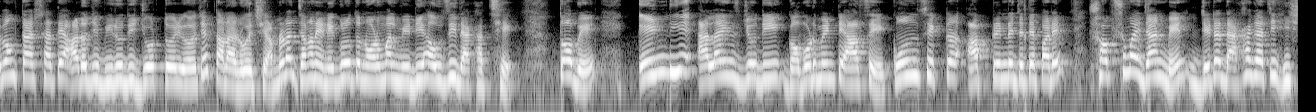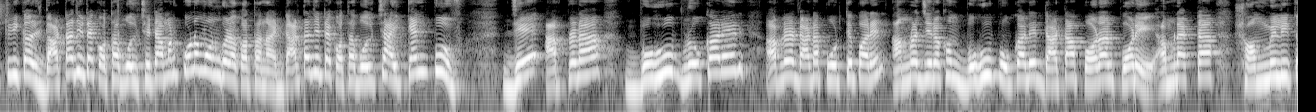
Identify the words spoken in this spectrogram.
এবং তার সাথে আরও যে বিরোধী জোট তৈরি হয়েছে, তারা রয়েছে। আপনারা জানেন, এগুলো তো নর্মাল মিডিয়া হাউসই দেখাচ্ছে। তবে এনডিএ অ্যালায়েন্স যদি গভর্নমেন্টে আসে, কোন সেক্টর আপ ট্রেন্ডে যেতে পারে? সবসময় জানবেন, যেটা দেখা গেছে হিস্ট্রিক্যাল ডাটা যেটা কথা বলছে, এটা আমার কোনো মন করা কথা নয়। ডাটা যেটা কথা বলছে আই ক্যান প্রুভ যে আপনারা বহু ব্রোকারের আপনারা ডাটা পড়তে পারেন। আমরা যেরকম বহু ব্রোকারের ডাটা পড়ার পরে আমরা একটা সম্মিলিত,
